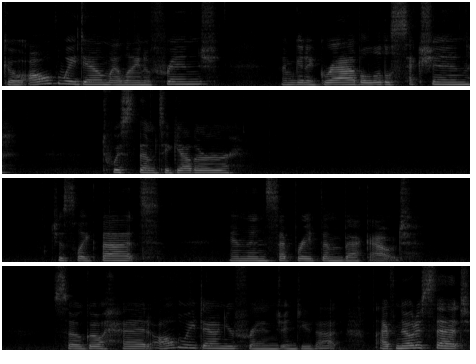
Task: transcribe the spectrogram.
go all the way down my line of fringe. I'm gonna grab a little section, twist them together, just like that, and then separate them back out. So go ahead all the way down your fringe and do that. I've noticed that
